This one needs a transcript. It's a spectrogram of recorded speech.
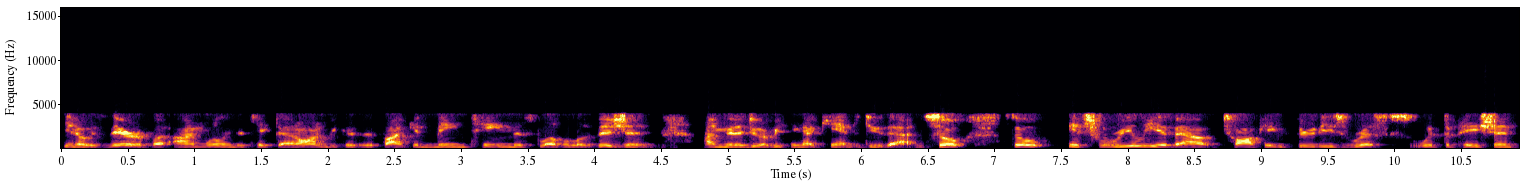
you know, is there, but I'm willing to take that on because if I can maintain this level of vision, I'm going to do everything I can to do that. And so, so it's really about talking through these risks with the patient,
